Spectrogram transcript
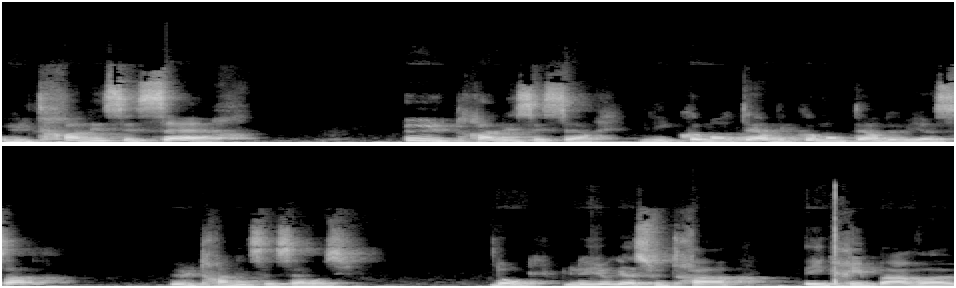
ultra nécessaires. Ultra nécessaires. Les commentaires des commentaires de Vyasa, ultra nécessaires aussi. Donc, les Yoga Sutras écrits par euh,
